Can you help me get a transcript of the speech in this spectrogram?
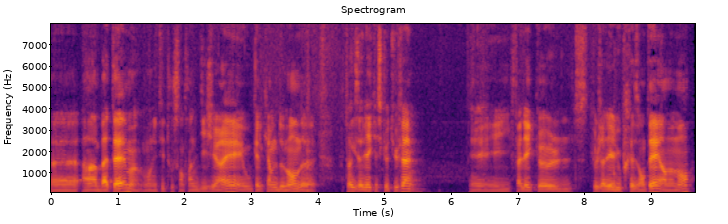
euh, à un baptême. On était tous en train de digérer où quelqu'un me demande toi Xavier, qu'est-ce que tu fais? Et il fallait que que j'allais lui présenter à un moment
